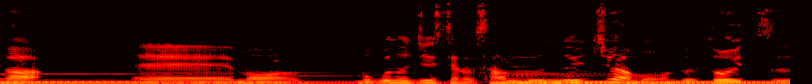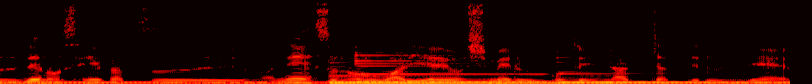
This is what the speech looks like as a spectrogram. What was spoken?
が、えー、もう僕の人生の3分の1はもう本当にドイツでの生活がねその割合を占めることになっちゃってるんで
